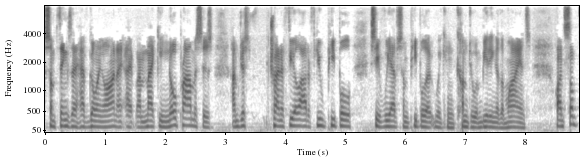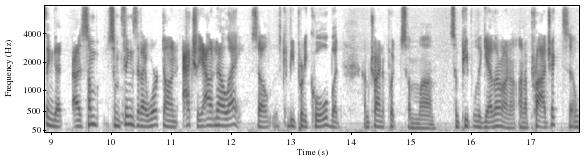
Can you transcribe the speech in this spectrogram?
some things that I have going on. I, I'm making no promises. I'm just trying to feel out a few people, see if we have some people that we can come to a meeting of the minds on something that uh, some some things that I worked on actually out in L.A. So it could be pretty cool. But I'm trying to put some uh, some people together on a on a project. So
